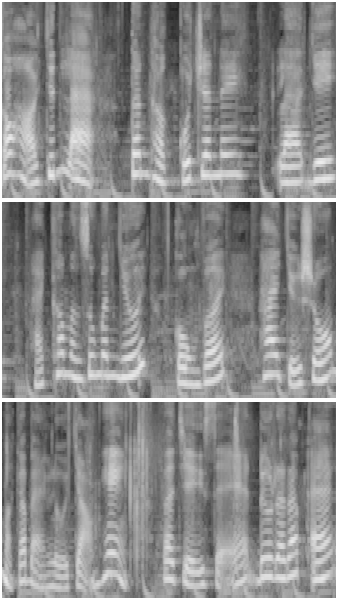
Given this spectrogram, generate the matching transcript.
Câu hỏi chính là, tên thật của Jenny là gì? Hãy comment xuống bên dưới cùng với hai chữ số mà các bạn lựa chọn hen và chị sẽ đưa ra đáp án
